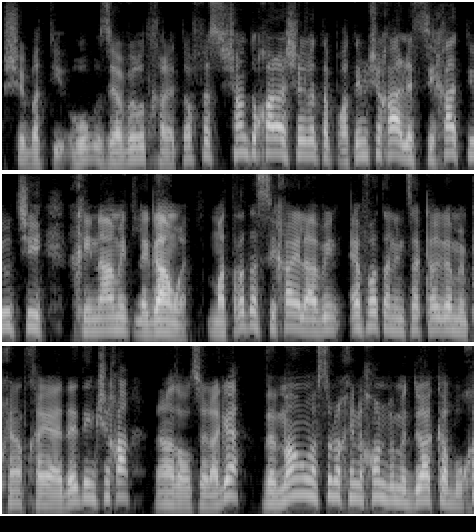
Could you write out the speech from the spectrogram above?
שבתיאור, זה יעביר אותך לטופס, שם תוכל להשאיר את הפרטים שלך לשיחת ייעוץ שהיא חינמית לגמרי. מטרת השיחה היא להבין איפה אתה נמצא כרגע מבחינת חיי ה dating שלך, לאן אתה רוצה להגיע, ומהו המסלול הכי נכון ומדויק עבורך.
